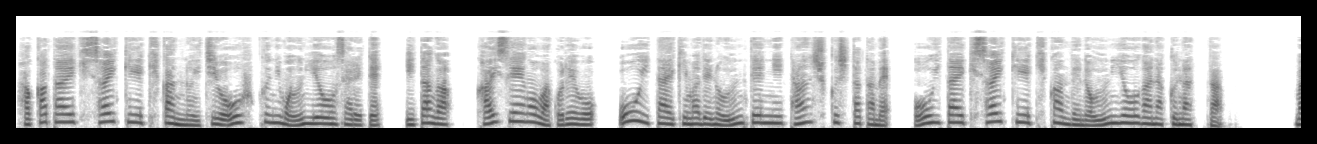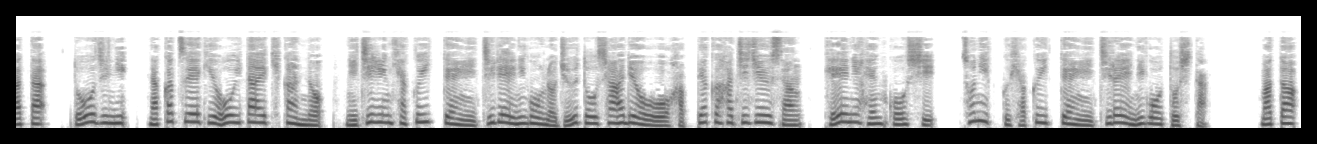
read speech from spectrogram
博多駅再起駅間の1往復にも運用されていたが、改正後はこれを大分駅までの運転に短縮したため、大分駅再起駅間での運用がなくなった。また、同時に中津駅大分駅間の日輪101.102号の重等車両を883系に変更し、ソニック101.102号とした。また、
